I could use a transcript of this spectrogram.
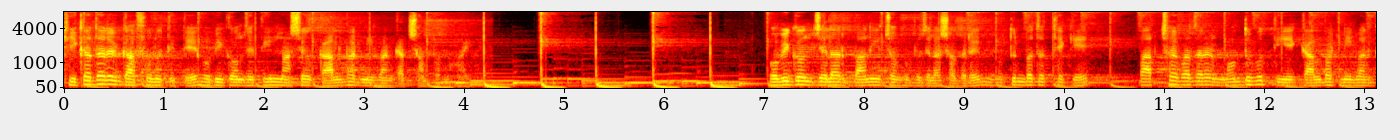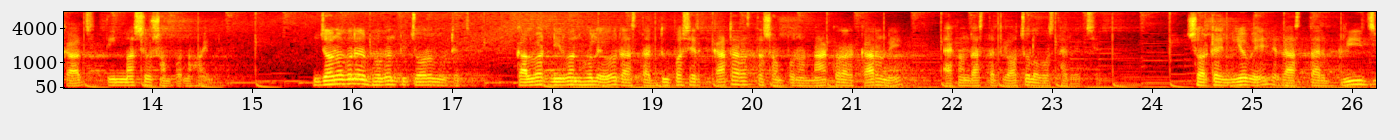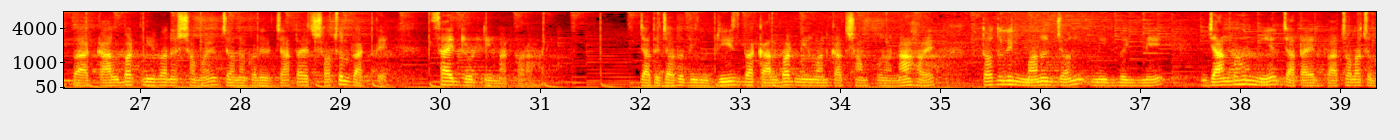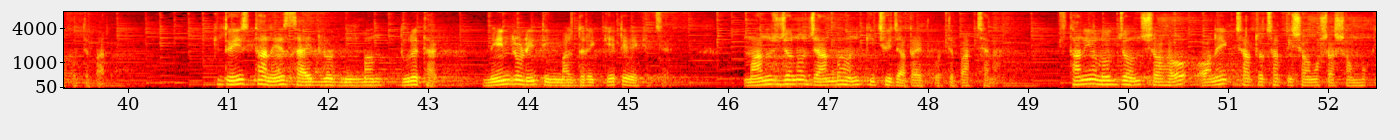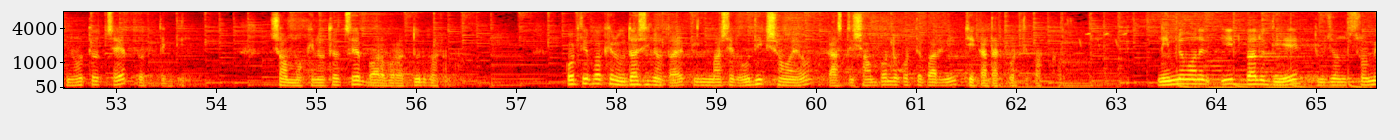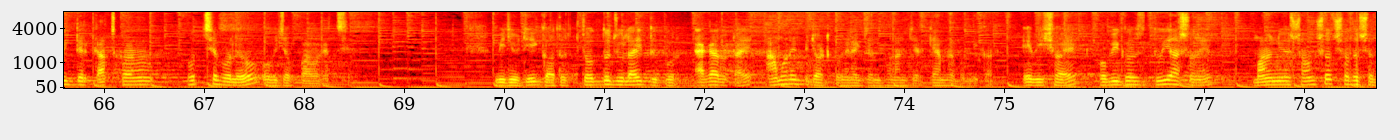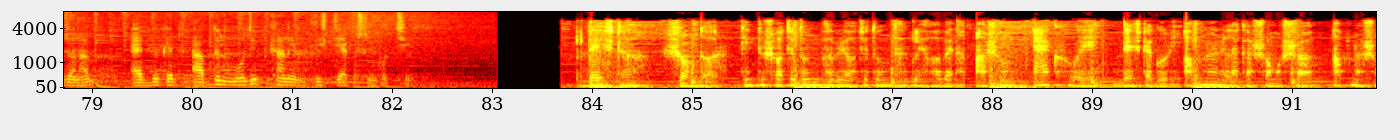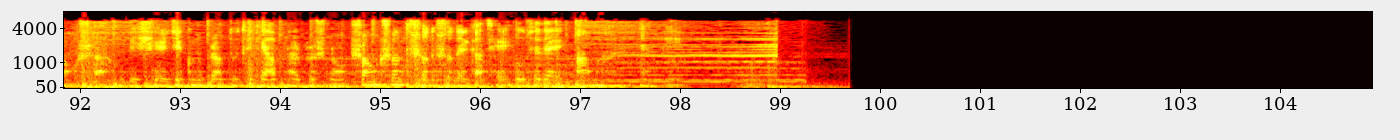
ঠিকাদারের গাফলতিতে হবিগঞ্জে তিন মাসেও কালভার্ট নির্মাণ কাজ সম্পন্ন হয়। হবিগঞ্জ জেলার বানিয়াচং উপজেলা সদরের নতুন বাজার থেকে পাঁচ ছয় বাজারের মধ্যবর্তী কালভার্ট নির্মাণ কাজ তিন মাসেও সম্পন্ন হয়নি জনগণের ভোগান্তি চরম উঠেছে। কালভার্ট নির্মাণ হলেও রাস্তার দুপাশের কাটা রাস্তা সম্পন্ন না করার কারণে এখন রাস্তাটি অচল অবস্থায় রয়েছে। সরকারি নিয়মে রাস্তার ব্রিজ বা কালভার্ট নির্মাণের সময় জনগণের যাতায়াত সচল রাখতে সাইড রোড নির্মাণ করা হয়। যাতে যতদিন ব্রিজ বা কালভার্ট নির্মাণ কাজ সম্পূর্ণ না হয়, ততদিন মানুষজন নির্বিঘ্নে যানবাহন নিয়ে যাতায়াত বা চলাচল করতে পারে। কিন্তু এই স্থানে সাইড রোড নির্মাণ দূরে থাক, মেইন রোডই তিন মাস ধরে কেটে রেখেছে। মানুষজন ও যানবাহন কিছুই যাতায়াত করতে পারছে না। স্থানীয় লোকজন সহ অনেক ছাত্রছাত্রী সমস্যার সম্মুখীন হতে হচ্ছে প্রত্যেক দিন সম্মুখীন হতে হচ্ছে বড় বড় দুর্ঘটনা। কর্তৃপক্ষের উদাসীনতায় তিন মাসের অধিক সময়েও কাজটি সম্পন্ন করতে পারেনি ঠিকাদার কর্তৃপক্ষ। নিম্নমানের ইট বালু দিয়ে দুজন শ্রমিকদের কাজ করানো হচ্ছে বলেও অভিযোগ পাওয়া গেছে। ভিডিওটি গত চোদ্দ জুলাই দুপুর এগারোটায় আমার এমপি ডট কমের একজন ভলান্টিয়ার ক্যামেরাবন্দি করে। এ বিষয়ে হবিগঞ্জ দুই আসনের মাননীয় সংসদ সদস্য জনাব অ্যাডভোকেট আব্দুল মজিদ খানের দৃষ্টি আকর্ষণ করছি। সুন্দর। কিন্তু সচেতন ভাবে অচেতন থাকলে হবে না। আসুন এক হয়ে দেশটা গড়ি। আপনার এলাকার সমস্যা, আপনার সমস্যা, বিশ্বের যে কোনো প্রান্ত থেকে আপনার প্রশ্ন সংসদ সদস্যদের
